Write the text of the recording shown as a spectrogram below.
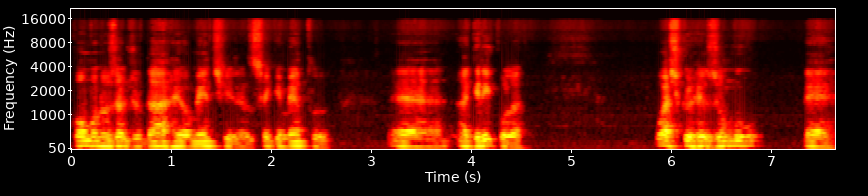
como nos ajudar realmente no segmento é, agrícola, eu acho que o resumo é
